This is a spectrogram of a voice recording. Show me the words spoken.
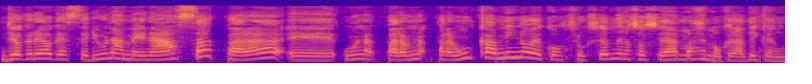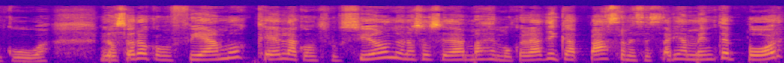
Yo creo que sería una amenaza para, eh, para, un camino de construcción de una sociedad más democrática en Cuba. Nosotros confiamos que la construcción de una sociedad más democrática pasa necesariamente por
